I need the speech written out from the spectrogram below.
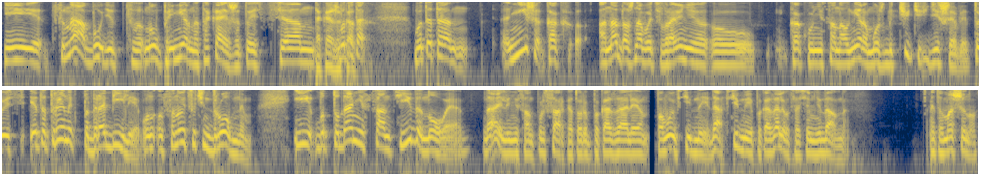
И цена будет, ну, примерно такая же. То есть, эм, такая же вот, как? Это, вот это ниша, как она должна быть в районе, э, как у Nissan Almera, может быть, чуть-чуть дешевле. То есть, этот рынок подробили, он, он становится очень дробным. И вот туда Nissan Tiida новая, да, или Nissan Pulsar, который показали, по-моему, в Сиднее, да, в Сиднее показали вот совсем недавно эту машину.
